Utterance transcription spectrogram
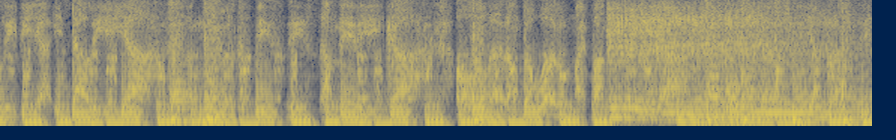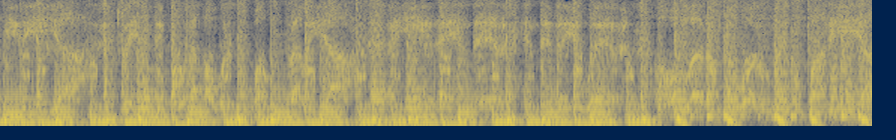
Germanija, Roma, Napoli, Via, Italija, New York, this America. All around the world, my familia. Russia, Transsiberia. 24 hours to Australia. Here and there and everywhere. All around the world, my compania.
